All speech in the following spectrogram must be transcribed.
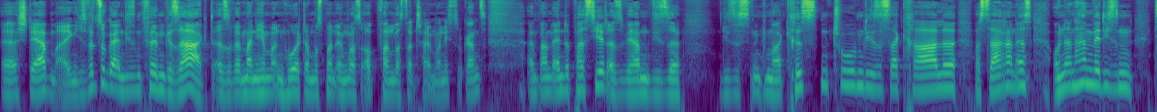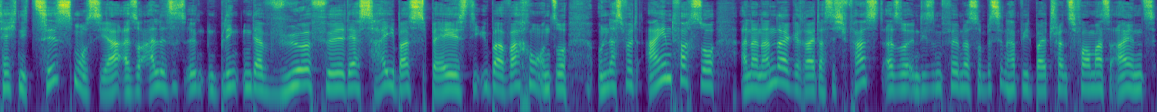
äh, sterben eigentlich. Es wird sogar in diesem Film gesagt, also wenn man jemanden holt, dann muss man irgendwas opfern, was dann scheinbar nicht so ganz ähm, am Ende passiert. Also wir haben diese, dieses mal Christentum, dieses Sakrale, was daran ist. Und dann haben wir diesen Technizismus, ja, also alles ist irgendein blinkender Würfel, der Cyberspace, die Überwachung und so. Und das wird einfach so aneinandergereiht, dass ich fast, also in diesem Film das so ein bisschen habe wie bei Transformers 1,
